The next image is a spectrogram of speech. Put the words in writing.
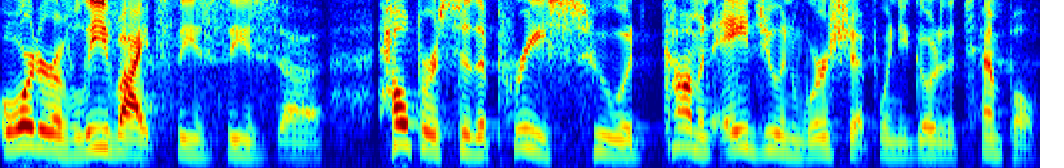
order of Levites, these, these uh, helpers to the priests who would come and aid you in worship when you go to the temple.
